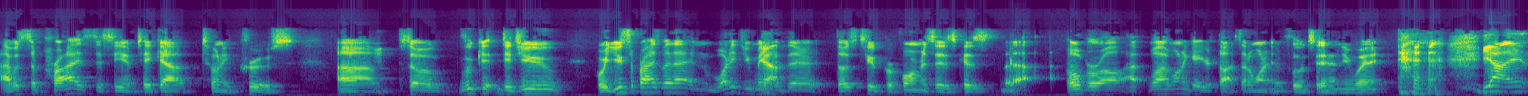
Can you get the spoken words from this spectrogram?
I was surprised to see him take out Toni Kroos. Um, so, Luke, did you were you surprised by that? And what did you make yeah. of their those two performances? Because uh, overall, I, well, I want to get your thoughts. I don't want to influence it in any way. yeah, in,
